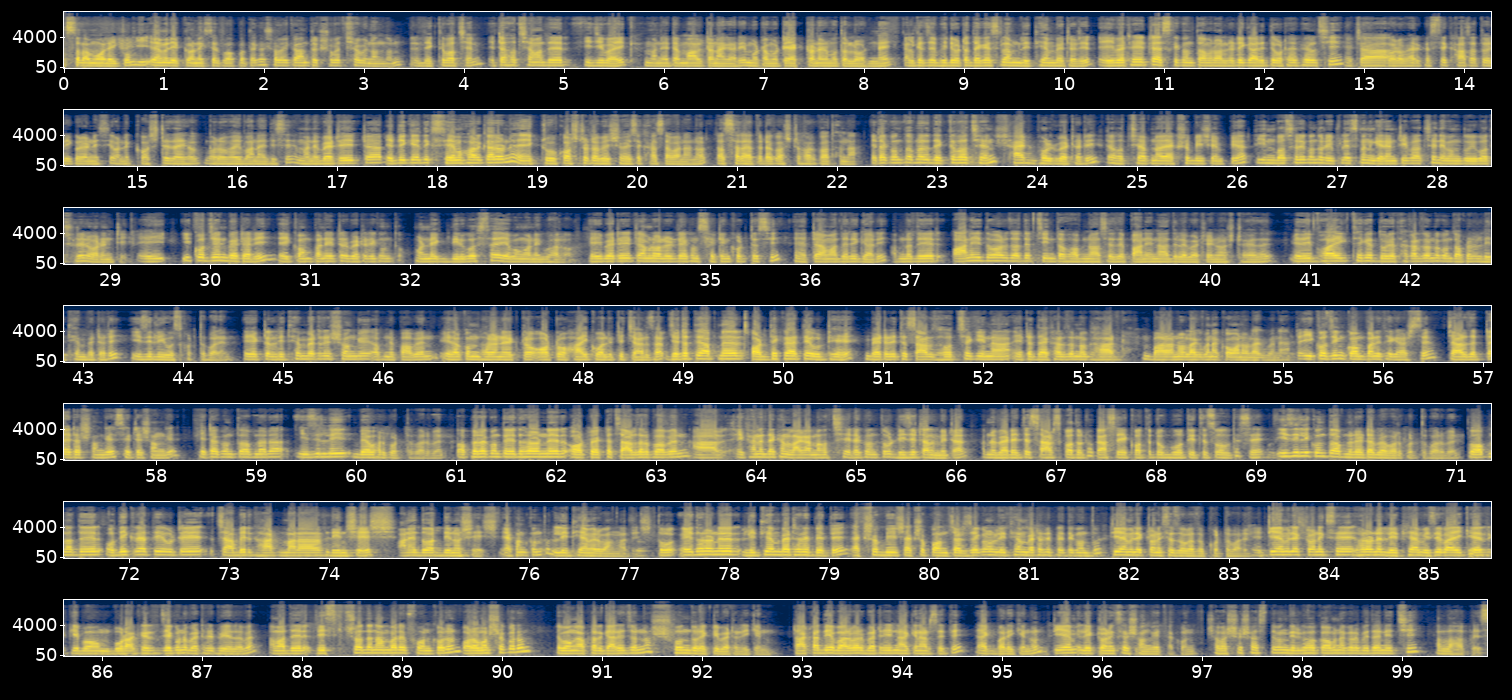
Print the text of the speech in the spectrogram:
আসসালামু আলাইকুম EM electronics এর পক্ষ থেকে সবাইকে আন্তরিক শুভেচ্ছা, অভিনন্দন। দেখতে পাচ্ছেন, এটা হচ্ছে আমাদের ইজি বাইক মানে এটা মাল টানা গাড়ি, মোটামুটি এক টনের মতো লোড নেয়। কালকে যে ভিডিওটা দেখেছিলাম লিথিয়াম ব্যাটারির এই ব্যাটারিটা আজকে কিন্তু আমরা অলরেডি গাড়িতে উঠাই ফেলছি। এটা বড় ভাইয়ের কাছ খাঁচা তৈরি করে নিছি, অনেক কষ্টে, যাই হোক, বড় ভাই বানাই দিছে। মানে ব্যাটারিটা এদিকে এদিক সেম হওয়ার কারণে একটু কষ্টটা বেশি হয়েছে খাঁচা বানানোর, তাছাড়া এতটা কষ্ট হওয়ার কথা না। এটা কিন্তু আপনারা দেখতে পাচ্ছেন, ষাট ভোল্ট ব্যাটারি এটা হচ্ছে আপনার একশো বিশ এম্পিয়ার তিন বছরের কিন্তু রিপ্লেসমেন্ট গ্যারান্টি পাচ্ছেন এবং দুই বছরের ওয়ারেন্টি এই ইকোজেন ব্যাটারি, এই কোম্পানিটার ব্যাটারি কিন্তু অনেক দীর্ঘস্থায়ী এবং অনেক ভালো। এই ব্যাটারিটা আমরা অলরেডি এখন সেটিং করতেছি, এটা আমাদেরই গাড়ি। আপনাদের পানি দেওয়ার যাদের চিন্তা ভাবনা আছে যে পানি না দিলে ব্যাটারি নষ্ট হয়ে যায়, এই ভয় থেকে দূরে থাকার জন্য কিন্তু আপনারা লিথিয়াম ব্যাটারি ইজিলি ইউজ করতে পারেন। এই একটা লিথিয়াম ব্যাটারির সঙ্গে আপনি পাবেন এরকম ধরনের একটা অটো হাই কোয়ালিটি চার্জার যেটাতে আপনার অর্ধেক রাতে উঠে ব্যাটারিতে চার্জ হচ্ছে কিনা, এটা দেখার জন্য ঘাট বাড়ানো লাগবে না, কমানো লাগবে না। এটা ইকোজিং কোম্পানি থেকে আসছে চার্জারটা এটার সঙ্গে সেটের সঙ্গে। এটা কিন্তু আপনারা ইজিলি ব্যবহার করতে পারবেন। আপনারা কিন্তু এই ধরনের অটো একটা চার্জার পাবেন। আর এখানে দেখেন লাগানো হচ্ছে, এটা কিন্তু ডিজিটাল মিটার আপনার ব্যাটারিতে চার্জ কতটুকু আছে, কতটুকু গতিতে চলতেছে ইজিলি কিন্তু আপনারা এটা ব্যবহার করতে পারবেন। তো আপনাদের অধিক রাতে উঠে চাবির ঘাট মারার দিন শেষ, পানি দেওয়ার দিনও শেষ। এখন কিন্তু লিথিয়ামের বাংলাদেশ। তো এই ধরনের লিথিয়াম ব্যাটারি পেতে একশো বিশ, একশো পঞ্চাশ যে কোনো লিথিয়াম ব্যাটারি পেতে কিন্তু টিএম ইলেকট্রনিক্সে যোগাযোগ করতে পারেন। টিএম ইলেকট্রনিক্স ধরনের লিথিয়াম ইজি বাইকের এবং বোরাকের যে কোনো ব্যাটারি পেয়ে যাবেন। আমাদের ডিসক্রিপশন নাম্বারে ফোন করুন। পরামর্শ করুন এবং আপনার গাড়ির জন্য সুন্দর একটি ব্যাটারি কিনুন। টাকা দিয়ে বারবার ব্যাটারি না কেনার চাইতে একবারই কিনুন। টিএম ইলেকট্রনিক্স এর সঙ্গে থাকুন। সবার সুস্বাস্থ্য এবং দীর্ঘ কামনা করে বিদায় নিচ্ছি। আল্লাহ হাফেজ।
